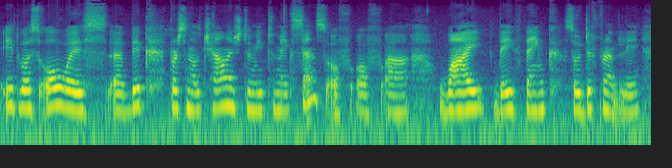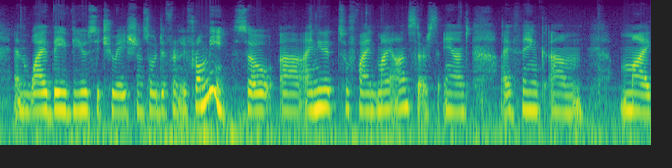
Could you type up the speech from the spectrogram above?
it was always a big personal challenge to me to make sense of, of uh, why they think so differently and why they view situations so differently from me. So uh, I needed to find my answers, and I think. Um, my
